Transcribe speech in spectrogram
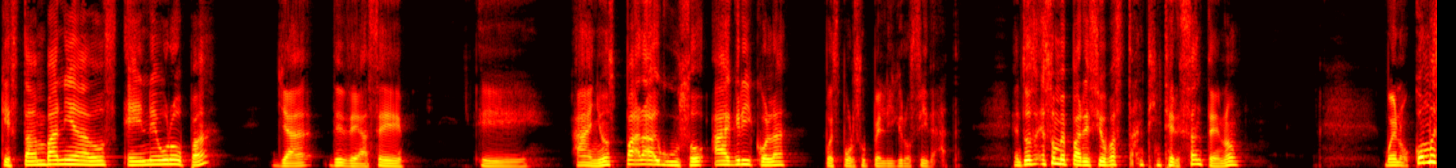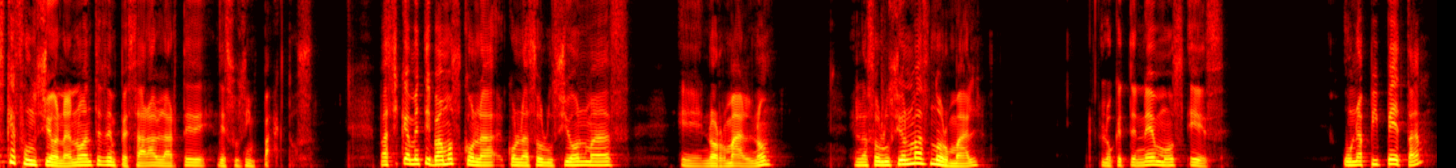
que están baneados en Europa ya desde hace eh, años para uso agrícola, pues por su peligrosidad. Entonces eso me pareció bastante interesante, ¿no? Bueno, ¿cómo es que funciona, no? Antes de empezar a hablarte de sus impactos. Básicamente vamos con la, con la solución más eh, normal, ¿no? En la solución más normal, lo que tenemos es una pipeta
